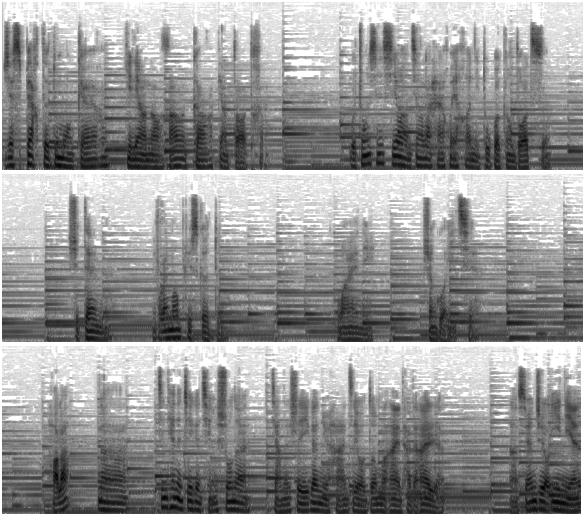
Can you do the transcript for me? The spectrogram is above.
J'espère de tout mon cœur qu'il y en aura encore bien d'autres。我衷心希望将来还会和你度过更多次。Je t'aime vraiment plus que tout。我爱你，胜过一切。好了，那今天的这个情书呢，讲的是一个女孩子有多么爱她的爱人。啊，虽然只有一年，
